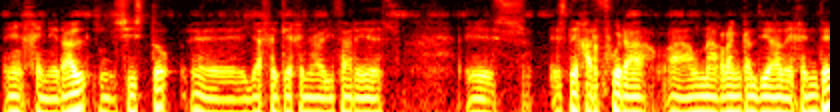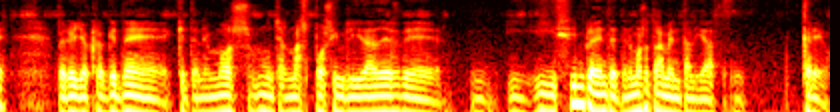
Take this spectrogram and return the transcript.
en general, insisto, eh, ya sé que generalizar es, es, dejar fuera a una gran cantidad de gente, pero yo creo que, que tenemos muchas más posibilidades de, y, simplemente tenemos otra mentalidad, creo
